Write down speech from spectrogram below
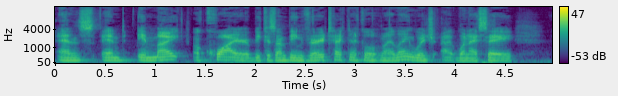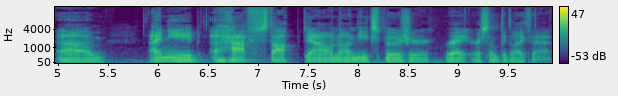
and and it might acquire because I'm being very technical with my language when I say um, I need a half stop down on the exposure, right, or something like that.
